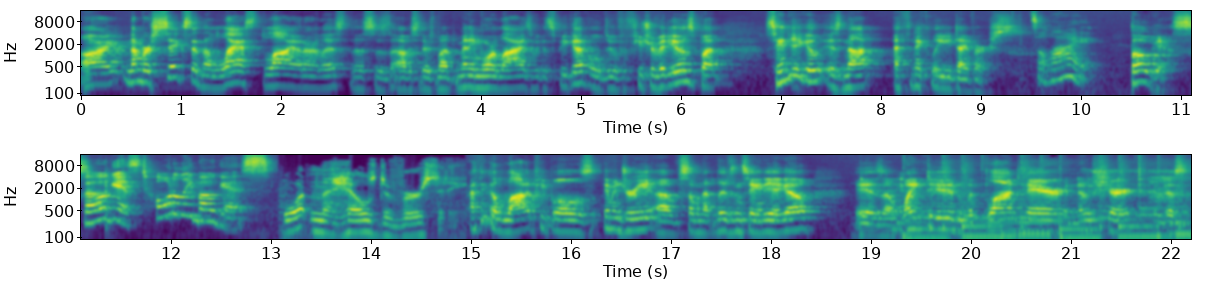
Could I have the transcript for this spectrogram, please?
All right, number six and the last lie on our list. This is obviously there's many more lies we could speak of. We'll do for future videos, but San Diego is not ethnically diverse. It's a lie. Bogus. Bogus. Totally bogus. What in the hell's diversity? I think a lot of people's imagery of someone that lives in San Diego is a white dude with blonde hair and no shirt and just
